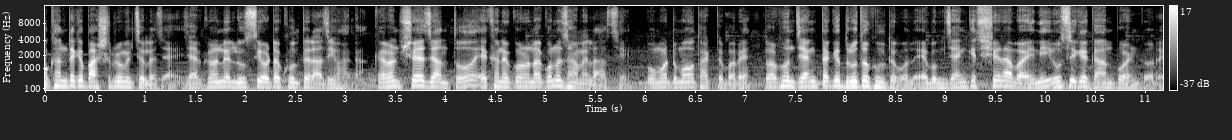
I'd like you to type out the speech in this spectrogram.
ওখান থেকে পাশের রুমে চলে যায়, যার কারণে লুসি ওটা খুলতে রাজি হয় না, কারণ সে জানতো এখানে কোনো না কোনো ঝামেলা আছে, বোমা টোমাও থাকতে পারে। তখন জ্যাং তাকে দ্রুত খুলতে বলে এবং জ্যাঙ্কের সেনাবাহিনী লুসিকে গান পয়েন্ট করে।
